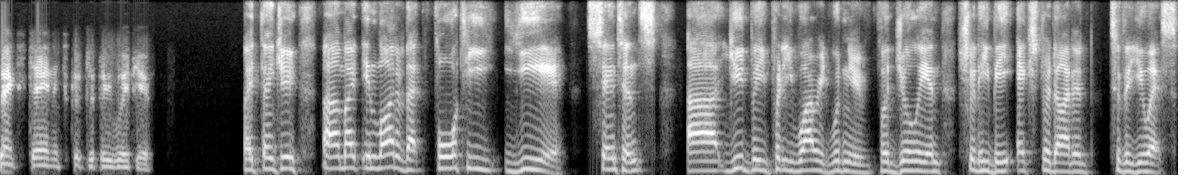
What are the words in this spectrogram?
Thanks, Dan. It's good to be with you. Mate, thank you. Uh, mate, in light of that 40 year sentence, uh, you'd be pretty worried, wouldn't you, for Julian, should he be extradited to the US?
